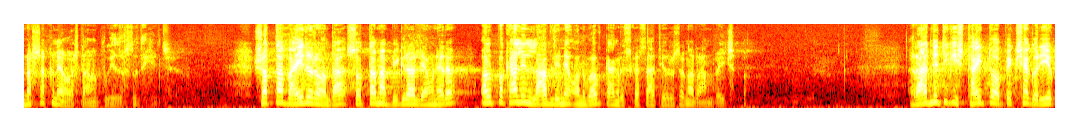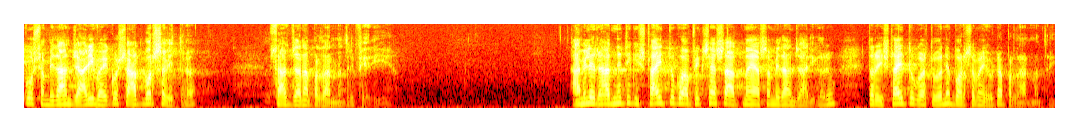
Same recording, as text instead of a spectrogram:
नसक्ने अवस्थामा पुगे जस्तो देखिन्छ। सत्ता बाहिर रहँदा सत्तामा विग्रह ल्याउने र अल्पकालीन लाभ लिने अनुभव काङ्ग्रेसका साथीहरूसँग राम्रै छ। राजनीतिक स्थायित्व अपेक्षा गरिएको संविधान जारी भएको सात वर्षभित्र सातजना प्रधानमन्त्री फेरिए। हामीले राजनीतिक स्थायित्वको अपेक्षा साथ नयाँ संविधान जारी गऱ्यौँ तर स्थायित्व कस्तो भने वर्षमा एउटा प्रधानमन्त्री।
